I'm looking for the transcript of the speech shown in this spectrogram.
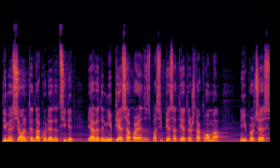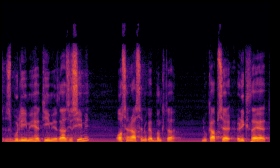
dimensionet tentakulet e të cilit janë vetëm një pjesë aparente, pasi pjesa tjetër është akoma në një proces zbulimi, hetimi dhe asgjësimi, ose në rast se nuk e bën këtë, nuk ka pse rikthehet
